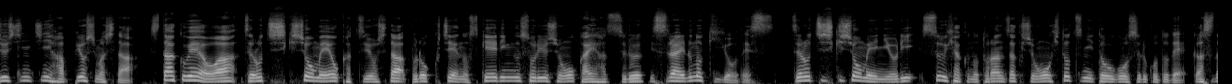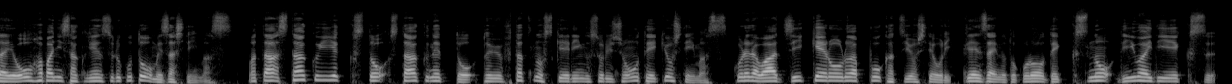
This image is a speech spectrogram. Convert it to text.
17日に発表しました。スタークウェアは、ゼロ知識証明を活用したブロックチェーンのスケーリングソリューションを開発するイスラエルの企業です。ゼロ知識証明により数百のトランザクションを一つに統合することでガス代を大幅に削減することを目指しています。また、スターク EX とスタークネットという2つのスケーリングソリューションを提供しています。これらは GK ロールアップを活用しており、現在のところ DEX の DYDX、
